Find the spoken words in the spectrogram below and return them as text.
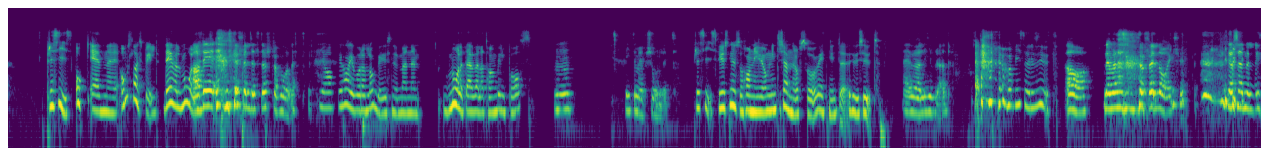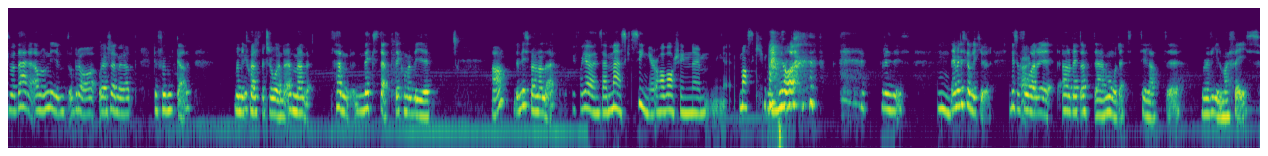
Precis, och en eh, omslagsbild. Det är väl målet? Ja, det, det är väl det största målet. Ja, vi har ju våran logga just nu men eh, målet är väl att ha en bild på oss. Mm. Lite mer personligt. Precis, för just nu så har ni ju, om ni inte känner oss så vet ni ju inte hur vi ser ut. Nej, jag är livrädd. Visa hur det ser ut. Ja, nej men alltså förlag. Jag känner liksom att det här är anonymt och bra och jag känner att det funkar med mitt självförtroende. Men sen next step, det kommer bli... Ja, det blir spännande. Vi får göra en sån här masked singer och ha varsin eh, mask. Ja, precis. Mm. Nej men det ska bli kul. Det Jag ska får eh, arbeta upp det här modet till att eh, reveal my face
